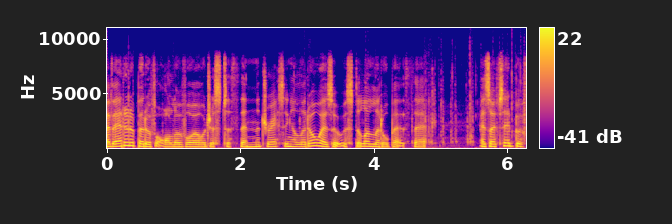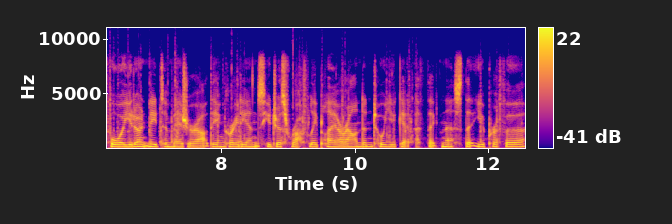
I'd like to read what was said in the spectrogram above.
I've added a bit of olive oil just to thin the dressing a little as it was still a little bit thick. As I've said before, you don't need to measure out the ingredients, you just roughly play around until you get a thickness that you prefer.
